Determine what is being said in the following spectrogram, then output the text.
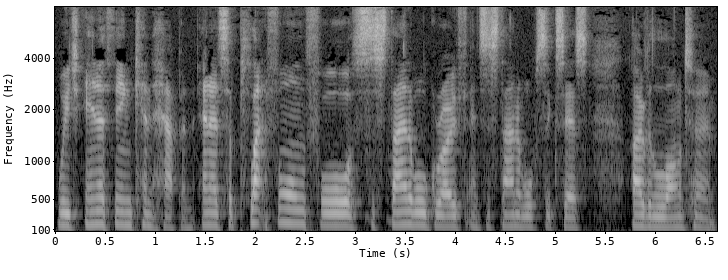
which anything can happen. And it's a platform for sustainable growth and sustainable success over the long term.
